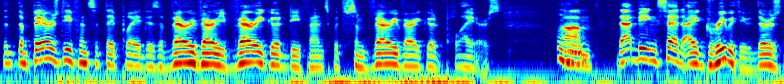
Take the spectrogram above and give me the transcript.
the, the Bears defense that they played is a very very very good defense with some very very good players. Mm-hmm. Um, that being said, I agree with you. There's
